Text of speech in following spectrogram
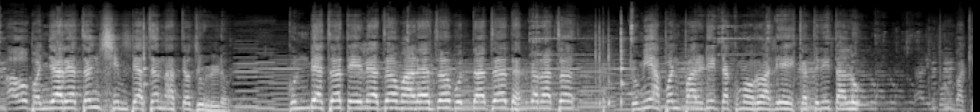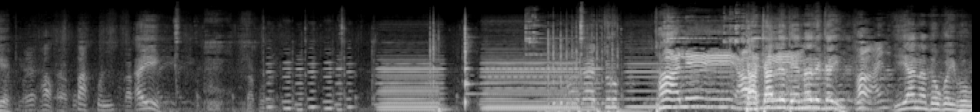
अहो बंजाऱ्याचं शिंप्याचं नातं जुळलं. कुंड्याचं तेल्याचं माळ्याचं बुद्धाचं धनगराचं. तुम्ही आपण पारडी टकमोर आले एकत्रित आलो. कोण बाकी आई. झाले काकाला देणार आहे काही? या ना दोघही भाऊ.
